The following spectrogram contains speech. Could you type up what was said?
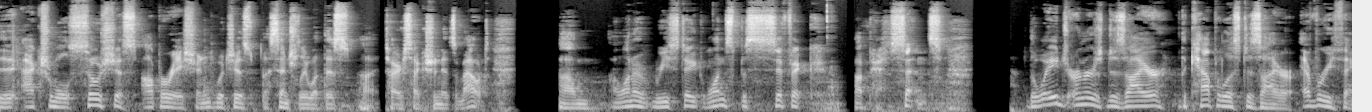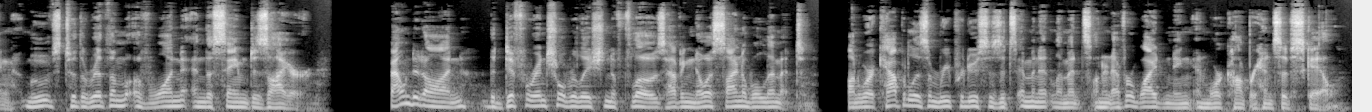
the actual socius operation, which is essentially what this uh, entire section is about. Um, I want to restate one specific uh, sentence. The wage earner's desire, the capitalist desire, everything moves to the rhythm of one and the same desire. Founded on the differential relation of flows having no assignable limit, on where capitalism reproduces its immanent limits on an ever widening and more comprehensive scale.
